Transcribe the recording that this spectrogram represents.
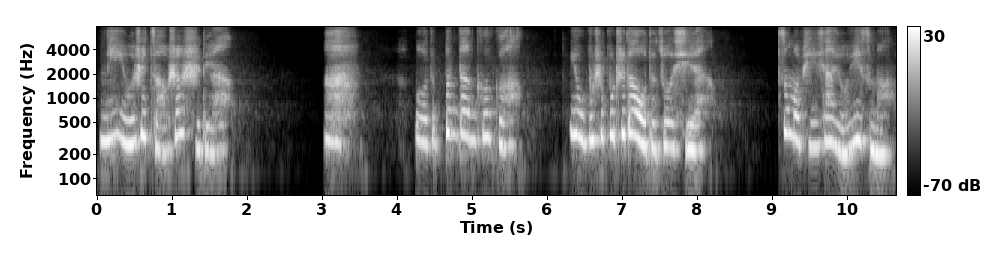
你以为是早上十点？啊，我的笨蛋哥哥，又不是不知道我的作息，这么皮下有意思吗？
